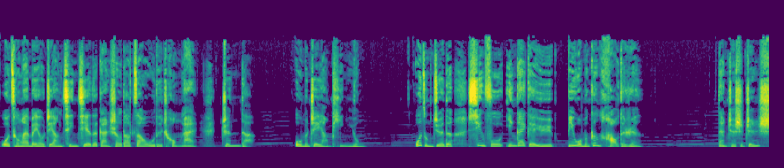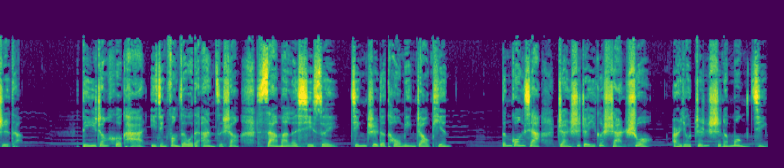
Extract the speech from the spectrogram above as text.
我从来没有这样亲切地感受到造物的宠爱。真的，我们这样平庸，我总觉得幸福应该给予比我们更好的人。但这是真实的。第一张贺卡已经放在我的案子上，洒满了细碎精致的透明照片。灯光下展示着一个闪烁而又真实的梦境。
